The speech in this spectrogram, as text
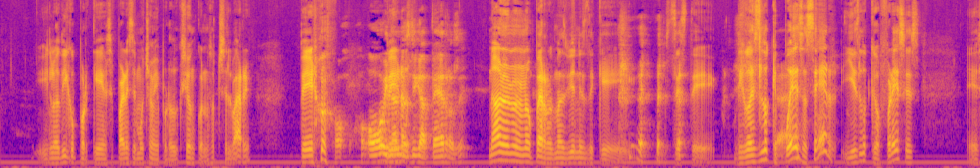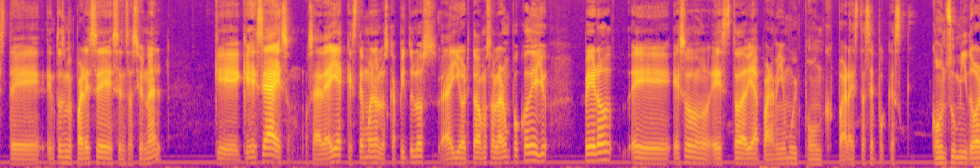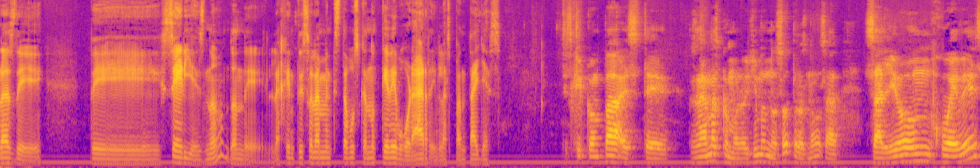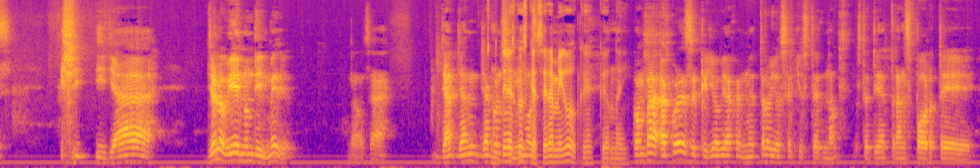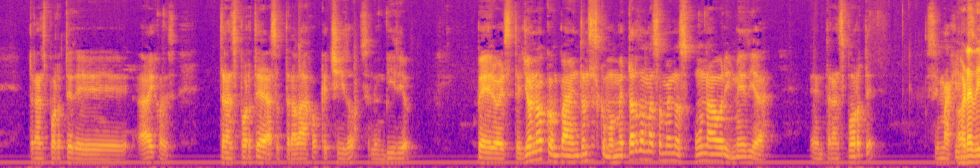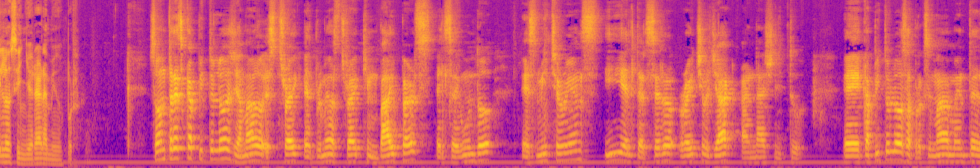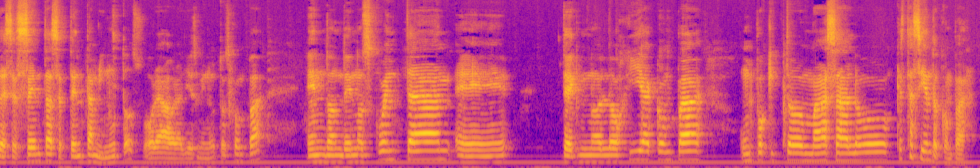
Y lo digo porque se parece mucho a mi producción con nosotros el barrio. Pero... Oh, oh, oh, y Pero- no nos diga perros, ¿eh? No, no, no, no, perros, más bien es de que, pues, este, digo, es lo que puedes hacer y es lo que ofreces. Este, entonces me parece sensacional que, que sea eso. O sea, de ahí a que estén buenos los capítulos, ahí ahorita vamos a hablar un poco de ello. Pero eh, eso es todavía para mí muy punk para estas épocas consumidoras de, de series, ¿no? Donde la gente solamente está buscando qué devorar en las pantallas. Es que, compa, este, pues nada más como lo dijimos nosotros, ¿no? O sea, salió un jueves y, y ya, yo lo vi en un día y medio, ¿no? O sea, ya, ya, ya ¿No tienes cosas que hacer, amigo, o qué? ¿Qué onda ahí? Compa, acuérdese que yo viajo en metro, yo sé que usted no. Usted tiene transporte, transporte de... Ay, joder. Transporte a su trabajo, qué chido, se lo envidio. Pero este, yo no, compa. Entonces, como me tarda más o menos una hora y media en transporte, pues imagínese. Ahora dilo sin llorar, amigo, por favor. Son tres capítulos llamados Strike, el primero Striking Vipers, el segundo Smitherians y el tercero Rachel Jack and Ashley 2. Eh, capítulos aproximadamente de 60-70 minutos, hora, hora 10 minutos, compa, en donde nos cuentan eh, tecnología, compa, un poquito más a lo... ¿Qué está haciendo, compa?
